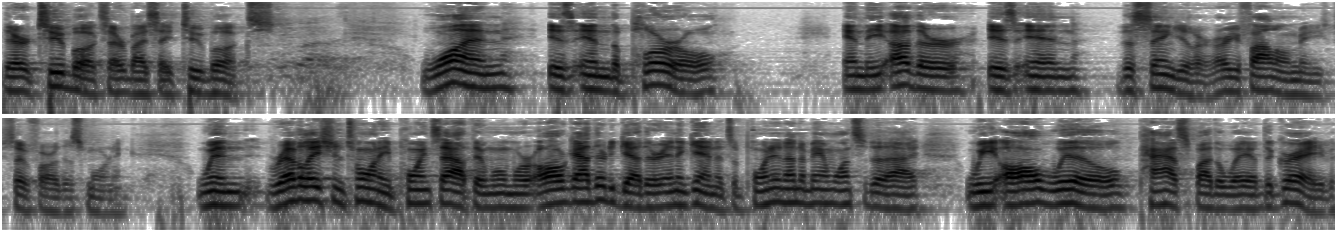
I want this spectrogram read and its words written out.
there are two books. Everybody say two books. One is in the plural, and the other is in the singular. Are you following me so far this morning? When Revelation 20 points out that when we're all gathered together, and again, it's appointed unto man once to die, we all will pass by the way of the grave.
